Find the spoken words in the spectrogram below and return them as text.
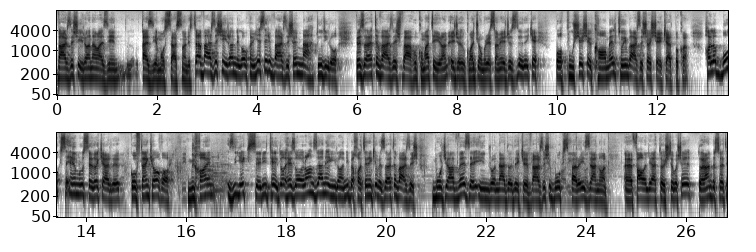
ورزش ایران هم از این قضیه مستثنا نیست. ورزش ایران نگاه بکنیم یه سری ورزش های محدودی رو وزارت ورزش و حکومت ایران حکومت جمهوری اسلامی اجازه داده که با پوشش کامل تو این ورزش ها شرکت بکنم. حالا بوکس امروز صدا کرده. گفتن که آقا می‌خوایم یک سری تعداد هزاران زن ایرانی به خاطر اینکه وزارت ورزش مجوز این رو نداده که ورزش بوکس برای زنان فعالیت داشته باشه دارن به صورت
